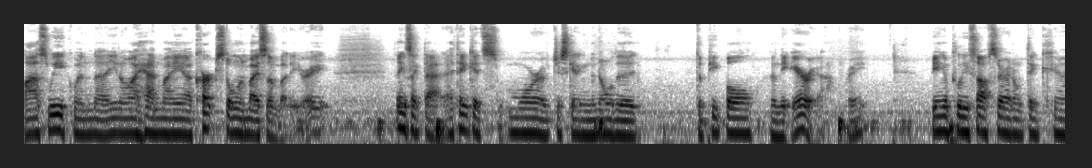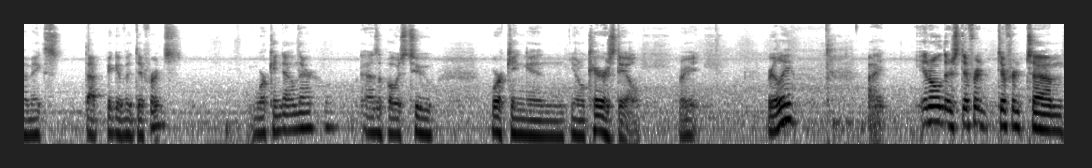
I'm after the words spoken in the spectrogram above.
last week when uh, you know I had my uh, cart stolen by somebody, right? Things like that. I think it's more of just getting to know the the people and the area, right? Being a police officer, I don't think uh, makes that big of a difference. Working down there, as opposed to working in you know Kerrisdale, right? Really? I, you know, there's different different um,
